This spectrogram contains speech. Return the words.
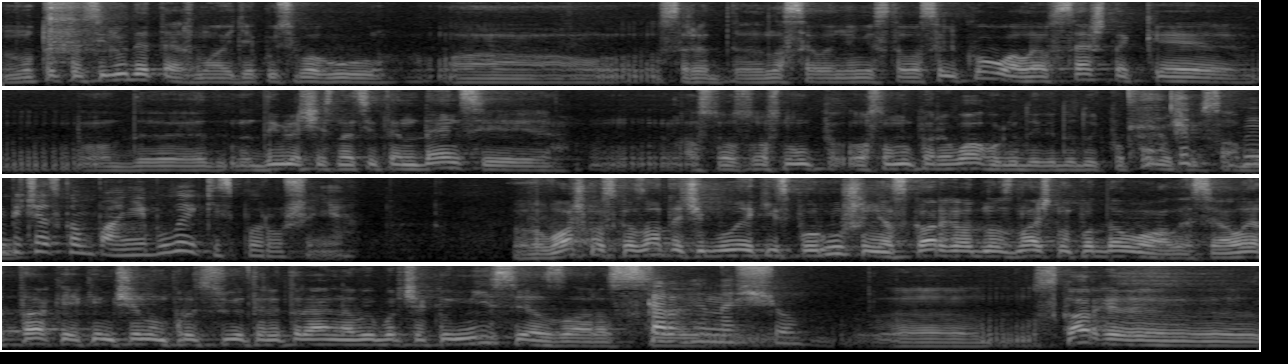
Ну, тобто ці люди теж мають якусь вагу серед населення міста Василькова, але все ж таки, дивлячись на ці тенденції, основ- основну, основну перевагу люди віддадуть Поповичу і Сабову. Під час кампанії були якісь порушення? Важко сказати, чи були якісь порушення. Скарги однозначно подавалися, але так, яким чином працює територіальна виборча комісія зараз. Скарги е, на що? Е, Скарги, е,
